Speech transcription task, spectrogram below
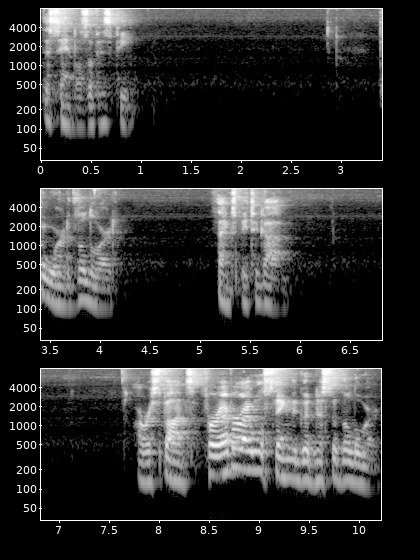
the sandals of his feet. The word of the Lord. Thanks be to God. Our response Forever I will sing the goodness of the Lord.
